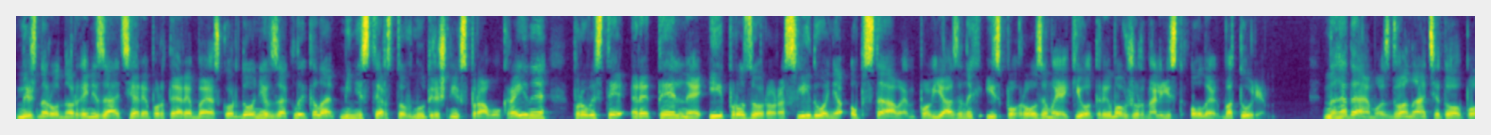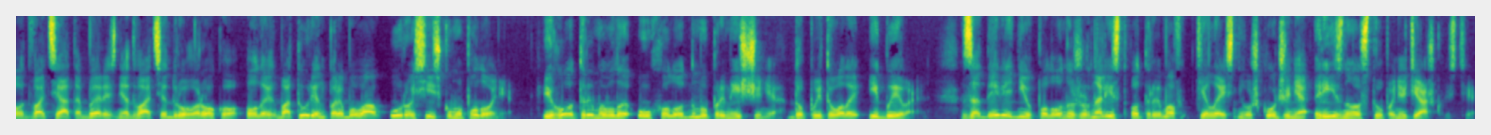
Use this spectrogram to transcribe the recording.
Міжнародна організація Репортери без кордонів закликала Міністерство внутрішніх справ України провести ретельне і прозоре розслідування обставин пов'язаних із погрозами, які отримав журналіст Олег Батурін. Нагадаємо, з 12 по 20 березня 2022 року Олег Батурін перебував у російському полоні. Його отримували у холодному приміщенні, допитували і били. За 9 днів полону журналіст отримав тілесні ушкодження різного ступеню тяжкості.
